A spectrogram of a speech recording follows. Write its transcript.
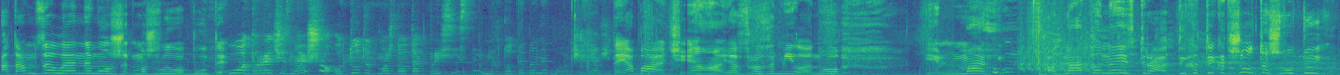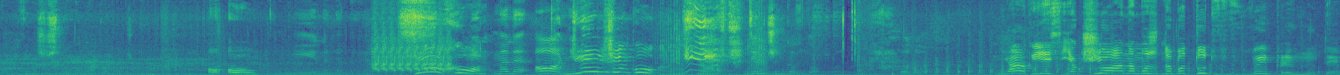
а там зелене може, можливо бути. О, до речі, знаєш що? Отут от можна отак присісти ніхто тебе не бачить. Я вже Та я бачу, ага, я зрозуміла. Ну, і, Марк, одна канистра. Тихо, тихо, жовта, жовтий. Він ж не мене побачив. О-оу. Ні, не мене. Тихо! Мене. А, ні. Дівчинку! Дівчинка здохла. Подохла. Як є, якщо вона може на батут випригнути?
